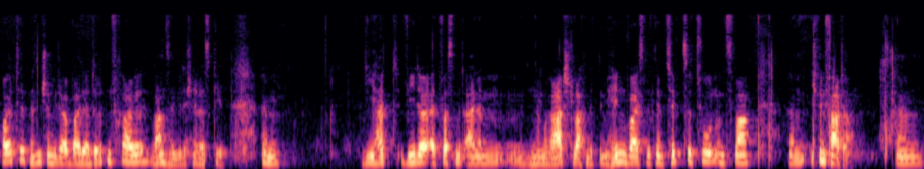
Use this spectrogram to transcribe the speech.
heute, wir sind schon wieder bei der dritten Frage, Wahnsinn, wie schnell das geht. Ähm, die hat wieder etwas mit einem, einem Ratschlag, mit einem Hinweis, mit einem Tipp zu tun. Und zwar, ähm, ich bin Vater. Ähm,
